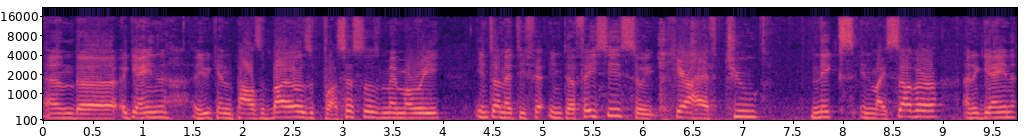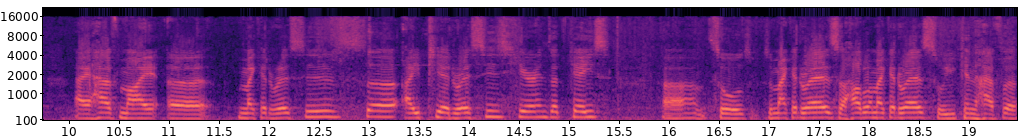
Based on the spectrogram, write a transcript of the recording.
And uh, again, you can parse the BIOS, processors, memory, internet interfaces. So here I have two NICs in my server. And again, I have my uh, MAC addresses, uh, IP addresses here in that case. Um, so the MAC address, the hardware MAC address, so you can have a,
